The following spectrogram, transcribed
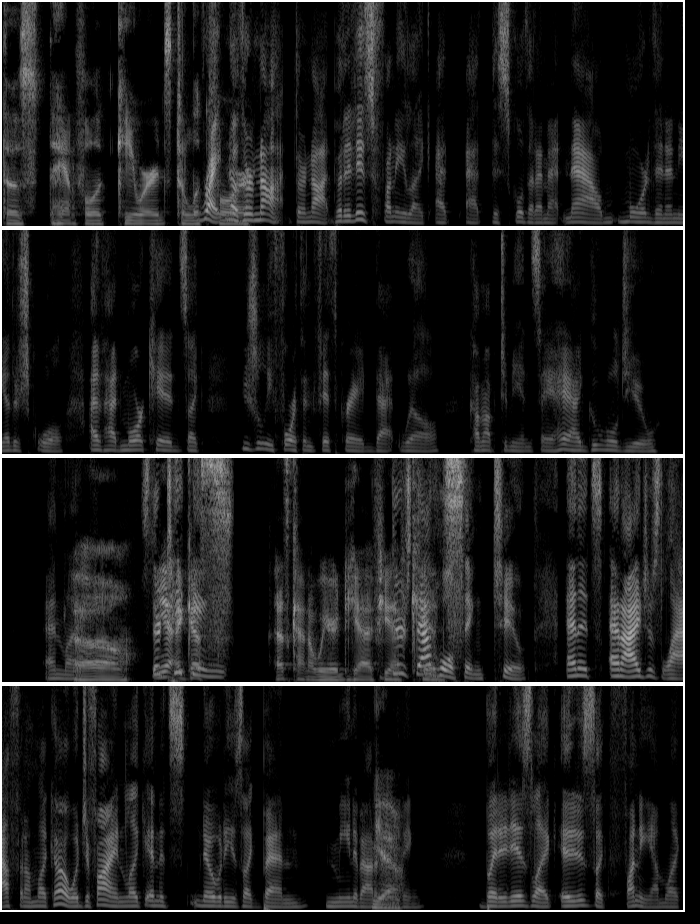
those handful of keywords to look right. for Right. No, they're not. They're not. But it is funny. Like at at the school that I'm at now, more than any other school, I've had more kids like usually fourth and fifth grade that will come up to me and say, "Hey, I googled you," and like oh so they're yeah taking- i guess that's kind of weird yeah if you have there's that whole thing too and it's and i just laugh and i'm like oh what'd you find like and it's nobody's like been mean about it or Yeah. anything but it is like it is like funny i'm like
